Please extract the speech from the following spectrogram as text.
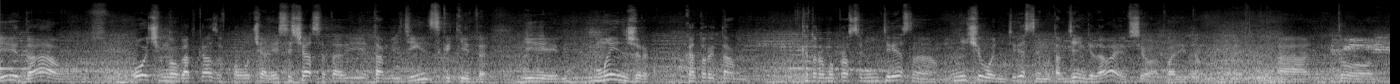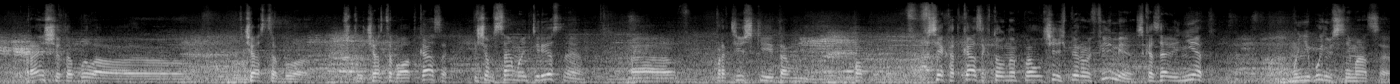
И да, очень много отказов получали. И сейчас это и, там единицы какие-то, и менеджер, который там которому просто неинтересно, ничего не интересно, ему там деньги давай и все, отвали там. А, то раньше это было, часто было, что часто было отказы. Причем самое интересное, а, практически там всех отказов, кто получили в первом фильме, сказали нет, мы не будем сниматься.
